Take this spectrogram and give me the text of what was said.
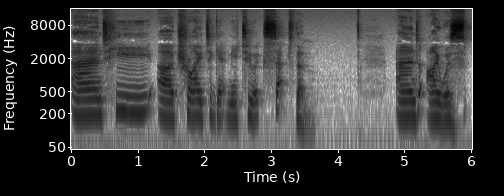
And he uh, tried to get me to accept them. And I was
